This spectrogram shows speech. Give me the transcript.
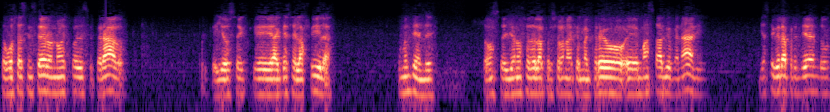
Te voy a ser sincero, no estoy desesperado, porque yo sé que hay que hacer la fila. ¿Tú me entiendes? Entonces yo no soy de la persona que me creo eh, más sabio que nadie. Ya seguiré aprendiendo,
